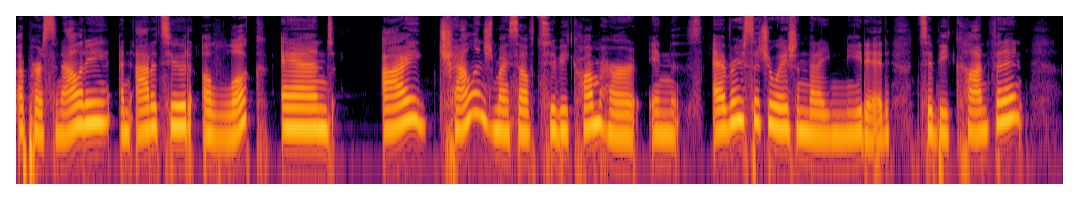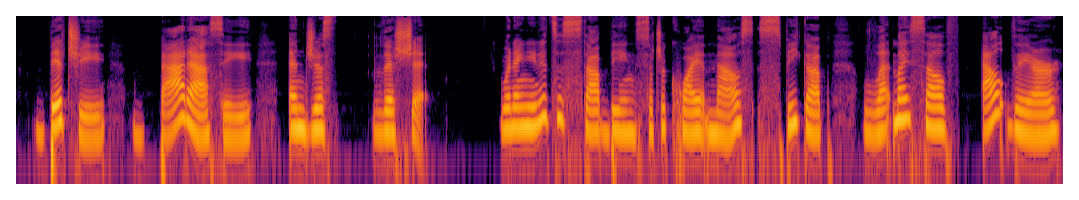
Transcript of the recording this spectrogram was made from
a personality, an attitude, a look, and I challenged myself to become her in every situation that I needed to be confident, bitchy, badassy, and just the shit. When I needed to stop being such a quiet mouse, speak up, let myself out there,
